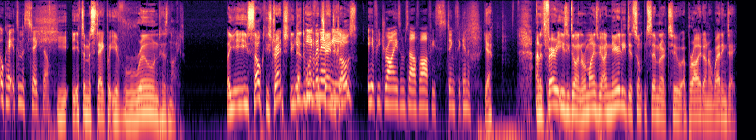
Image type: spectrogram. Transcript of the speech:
Okay, it's a mistake though. He, it's a mistake, but you've ruined his night. Like he- he's soaked, he's drenched. He Yeah, didn't want even to if change he, of clothes. If he dries himself off, he stinks Guinness. Yeah. And it's very easy done. It reminds me, I nearly did something similar to a bride on her wedding day.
